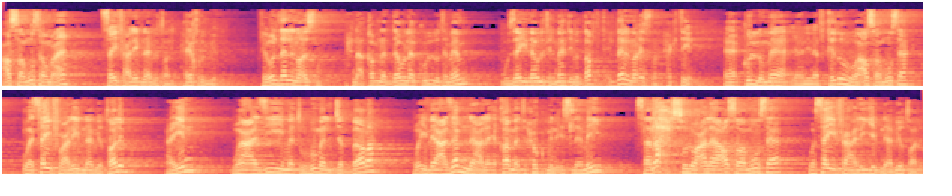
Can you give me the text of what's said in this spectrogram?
عصا موسى ومعاه سيف علي بن أبي طالب هيخرج بهم. فيقول ده اللي ناقصنا. إحنا أقمنا الدولة كله تمام وزي دولة المهدي بالضبط ده اللي ناقصنا حاجتين. آه، كل ما يعني نفقده هو عصا موسى وسيف علي بن أبي طالب عين وعزيمتهما الجبارة وإذا عزمنا على إقامة حكم إسلامي سنحصل على عصا موسى وسيف علي بن أبي طالب.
